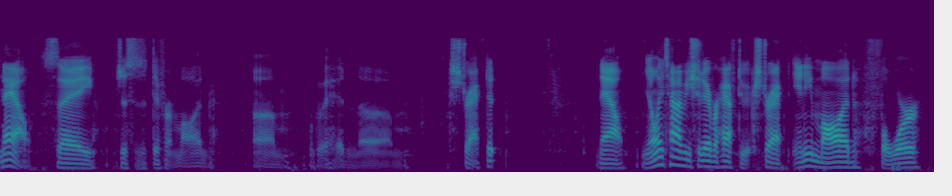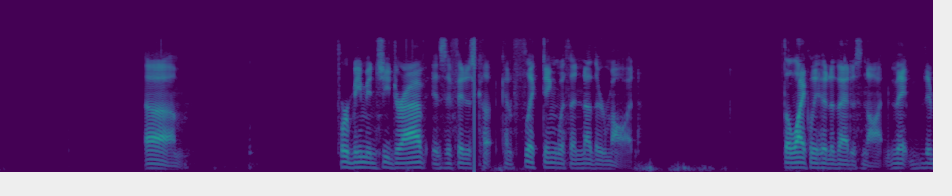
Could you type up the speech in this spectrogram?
Now, say, just as a different mod, um, we'll go ahead and um, extract it. Now, the only time you should ever have to extract any mod for um, for BeamNG Drive is if it is co conflicting with another mod. The likelihood of that is not. the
